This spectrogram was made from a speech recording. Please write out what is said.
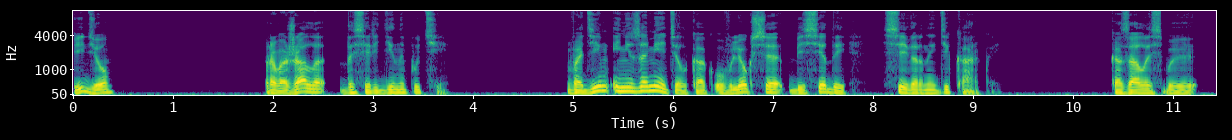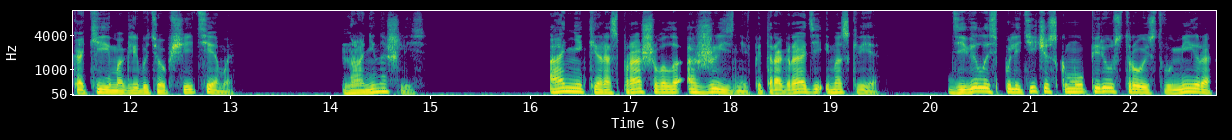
Идем. Провожала до середины пути. Вадим и не заметил, как увлекся беседой с северной дикаркой. Казалось бы, какие могли быть общие темы. Но они нашлись. Аннике расспрашивала о жизни в Петрограде и Москве, дивилась политическому переустройству мира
